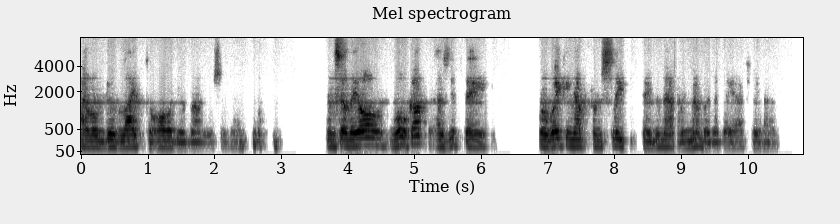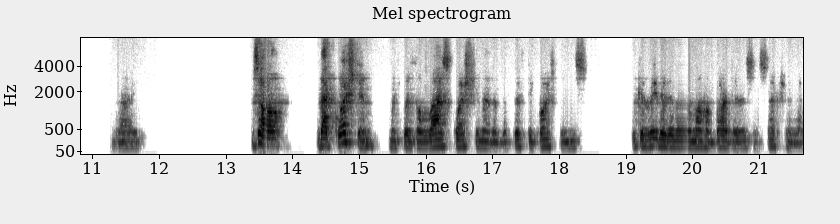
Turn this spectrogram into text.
I will give life to all of your brothers again. and so they all woke up as if they were waking up from sleep. They did not remember that they actually had died. So that question, which was the last question out of the 50 questions, you can read it in the Mahabharata, there's a section there.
